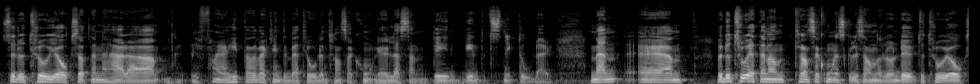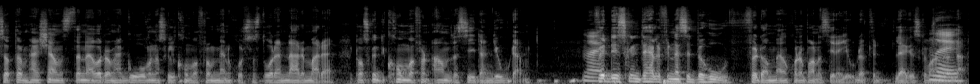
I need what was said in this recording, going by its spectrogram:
så då tror jag också att den här, eh, fan jag hittade verkligen inte bättre ord än transaktion, jag är ledsen, det är, det är inte ett snyggt ord där. Men, eh, men då tror jag att den här transaktionen skulle se annorlunda ut, då tror jag också att de här tjänsterna och de här gåvorna skulle komma från människor som står en närmare. De skulle inte komma från andra sidan jorden. Nej. För det skulle inte heller finnas ett behov för de människorna på andra sidan jorden för att läget ska vara Nej. annorlunda.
